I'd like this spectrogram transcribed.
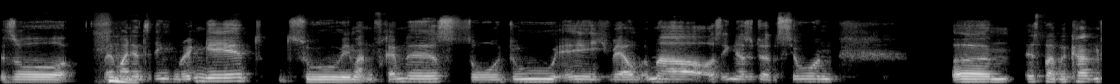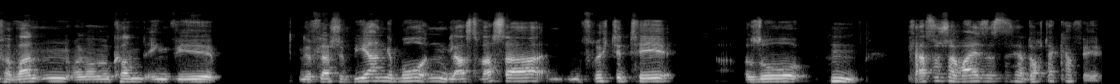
so, wenn man Hm. jetzt irgendwo hingeht, zu jemandem Fremdes, so du, ich, wer auch immer aus irgendeiner Situation, ähm, ist bei bekannten Verwandten und man bekommt irgendwie eine Flasche Bier angeboten, ein Glas Wasser, ein Früchtetee, so, hm, klassischerweise ist es ja doch der Kaffee.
